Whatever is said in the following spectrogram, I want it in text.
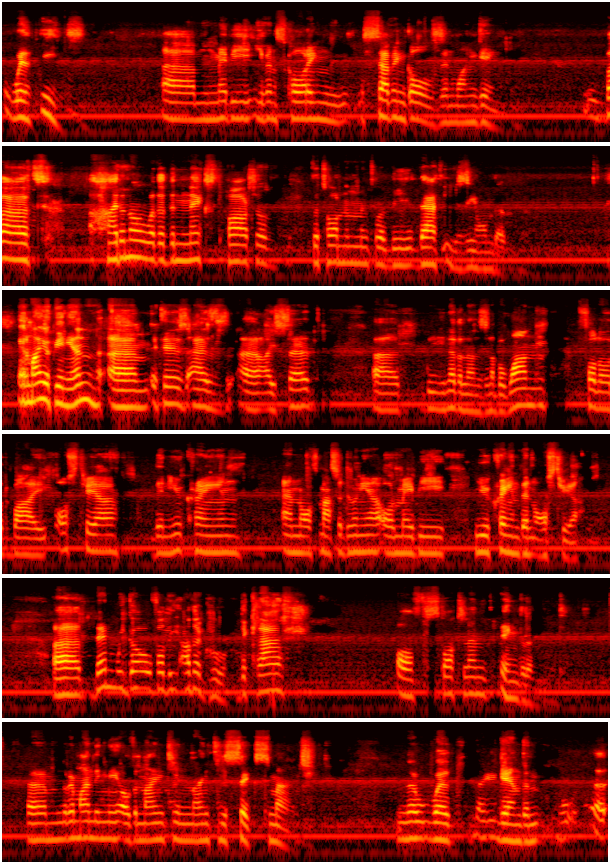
with ease. Um, maybe even scoring seven goals in one game. But I don't know whether the next part of the tournament will be that easy on them. In my opinion, um, it is as uh, I said, uh, the Netherlands number one, followed by Austria, then Ukraine, and North Macedonia, or maybe Ukraine, then Austria. Uh, then we go for the other group, the clash of Scotland England, um, reminding me of the 1996 match. No, well, again, the uh,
